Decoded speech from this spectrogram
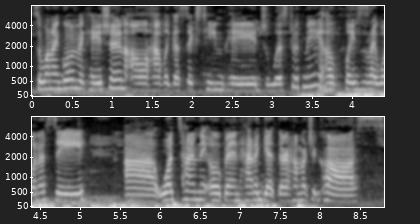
So when I go on vacation, I'll have like a 16 page list with me of places I want to see, uh, what time they open, how to get there, how much it costs,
